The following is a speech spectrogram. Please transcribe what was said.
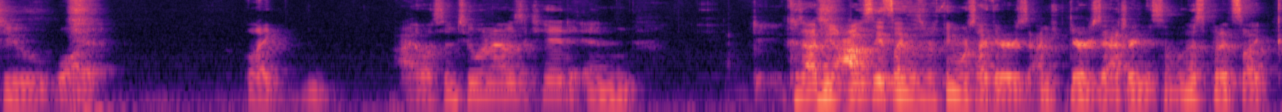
to what like I listened to when I was a kid, and because I mean, obviously, it's like this sort of thing where it's like they're I'm, they're exaggerating the simpleness, but it's like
